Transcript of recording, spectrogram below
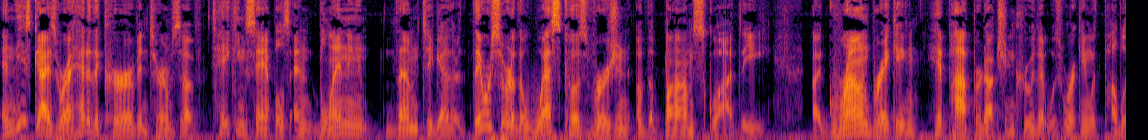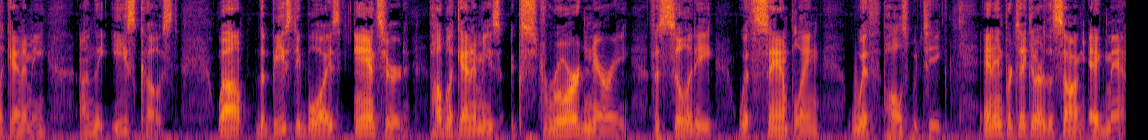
And these guys were ahead of the curve in terms of taking samples and blending them together. They were sort of the West Coast version of the Bomb Squad, the a groundbreaking hip hop production crew that was working with Public Enemy on the East Coast. Well, the Beastie Boys answered Public Enemy's extraordinary facility with sampling with Paul's Boutique, and in particular the song Eggman.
